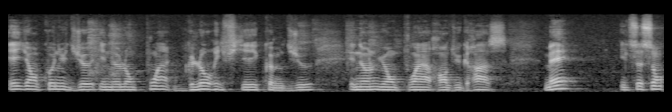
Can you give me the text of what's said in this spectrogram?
ayant connu Dieu, ils ne l'ont point glorifié comme Dieu et ne lui ont point rendu grâce. Mais ils se sont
